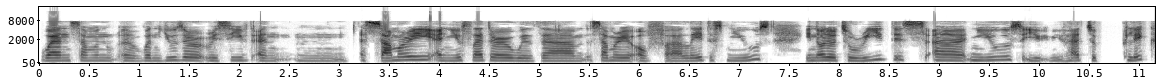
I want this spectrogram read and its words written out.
when someone, uh, when user received an, um, a summary, a newsletter with um, a summary of uh, latest news, in order to read this uh, news, you, you had to click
